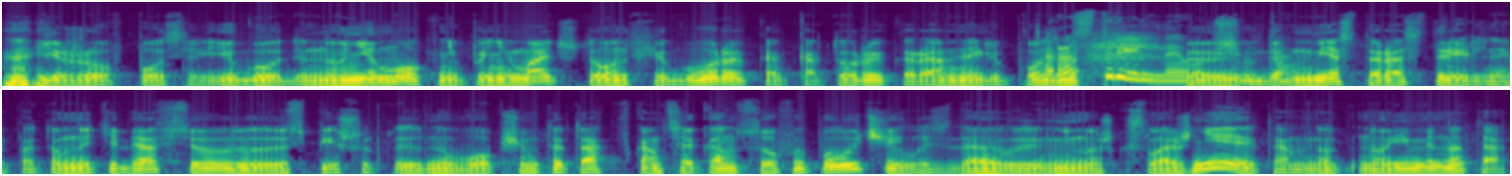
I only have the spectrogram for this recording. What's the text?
Ежов после Егоды, ну, не мог не понимать, что он фигура, как, которая рано или поздно... Расстрельная, в э, общем-то. Место расстрельное, потом на тебя все спишут. Ну, в общем-то, так в конце концов и получилось, да, немножко сложнее там, но, но именно так.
